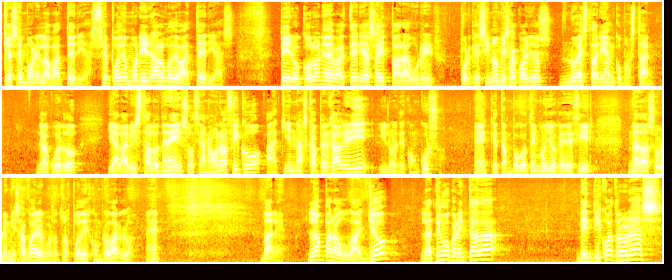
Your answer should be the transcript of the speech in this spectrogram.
que se mueren las bacterias. Se puede morir algo de bacterias. Pero colonia de bacterias hay para aburrir. Porque si no, mis acuarios no estarían como están. ¿De acuerdo? Y a la vista lo tenéis, oceanográfico, aquí en Nascaper Gallery y los de concurso. ¿Eh? Que tampoco tengo yo que decir nada sobre mis acuarios. Vosotros podéis comprobarlo. ¿eh? Vale. Lámpara uva. Yo la tengo conectada 24 horas,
